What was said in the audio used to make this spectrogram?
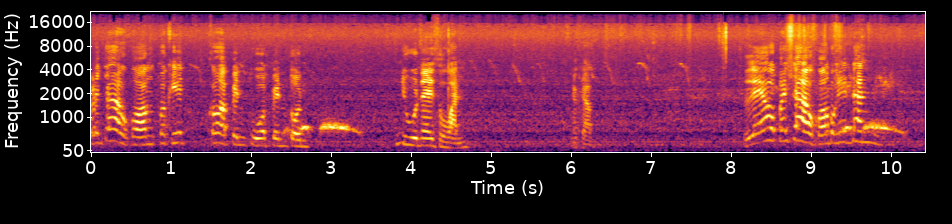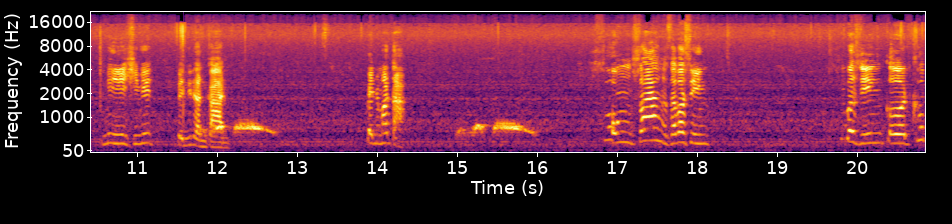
พระเจ้าของพระคริสต์ก็เป็นตัวเป็นตนอยู่ในสวรรค์ นะครับ แล้วพระเจ้าของพระคริสต์นั้นมีชีวิตเป็นนิรันดร์การ เป็นอมตะทรงสร้างสรรพสิ่งสรรพสิ่งเกิดขึ้น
